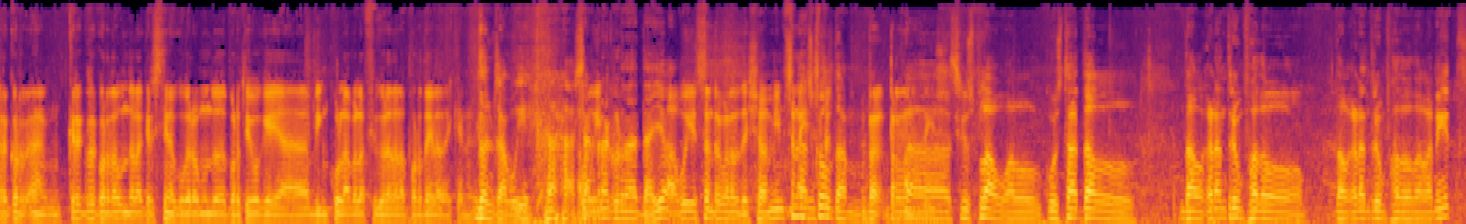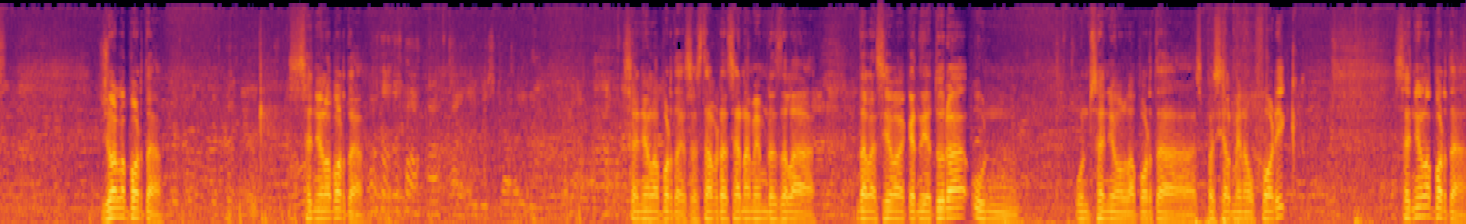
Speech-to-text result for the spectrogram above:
record, eh, crec recordar un de la Cristina Cubero al Mundo Deportivo que ja vinculava la figura de la porta i la de Kennedy. Doncs avui s'han recordat d'allò. Avui s'han recordat d'això. A mi em sembla... Escolta'm, Per- Perdona, uh, si us plau, al costat del, del gran triomfador del gran triomfador de la nit, Joan Laporta. Senyor Laporta. Senyor Laporta, que s'està abraçant a membres de la, de la seva candidatura, un, un senyor Laporta especialment eufòric. Senyor Laporta,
